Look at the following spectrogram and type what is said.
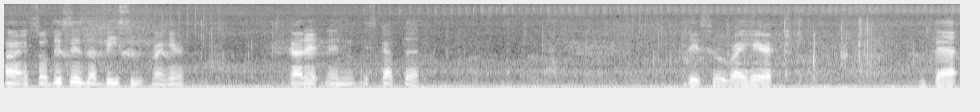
Alright, so this is the bee suit right here. Got it, and it's got the this suit right here. Like that.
